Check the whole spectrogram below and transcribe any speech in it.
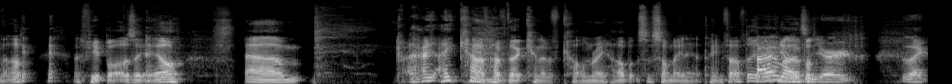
that. A few bottles of ale. Um. I, I kind of have that kind of culinary habits of somebody in 1850. I like, you know, imagine but- your like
